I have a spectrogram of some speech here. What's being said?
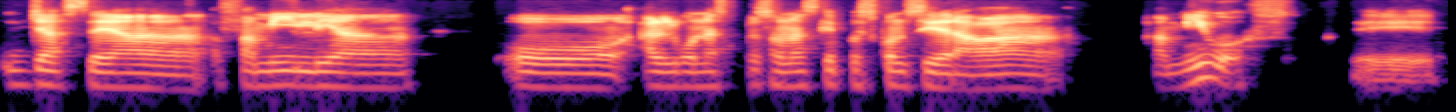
ya sea familia o algunas personas que pues consideraba amigos. Eh,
